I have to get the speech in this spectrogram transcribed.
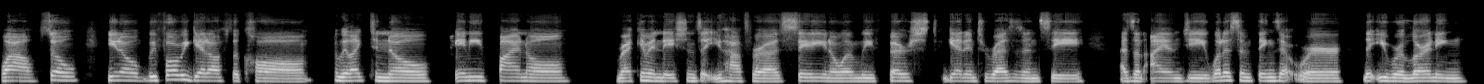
Wow. So, you know, before we get off the call, we like to know any final recommendations that you have for us. Say, you know, when we first get into residency as an IMG, what are some things that were that you were learning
